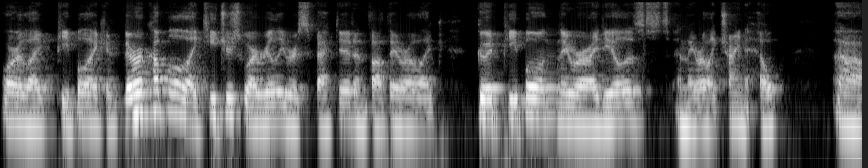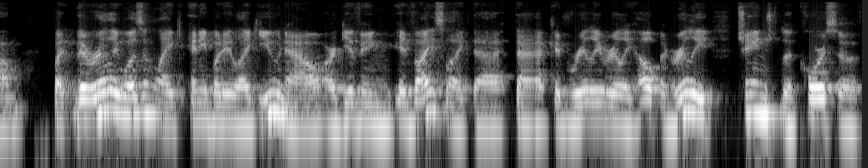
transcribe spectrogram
or like people I could there were a couple of like teachers who I really respected and thought they were like good people and they were idealists and they were like trying to help. Um, but there really wasn't like anybody like you now are giving advice like that that could really really help and really change the course of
